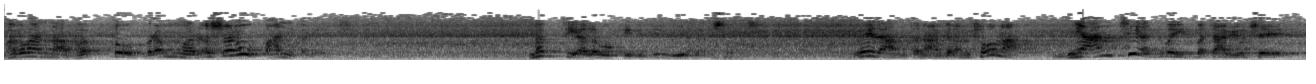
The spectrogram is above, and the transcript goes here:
ભગવાનના ભક્તો બ્રહ્મ રસનું પાન કરે છે. ભક્તિ અલૌકિક દિવ્ય રસ વેદાંતના ગ્રંથોમાં જ્ઞાનથી અદ્વૈત બતાવ્યું છે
